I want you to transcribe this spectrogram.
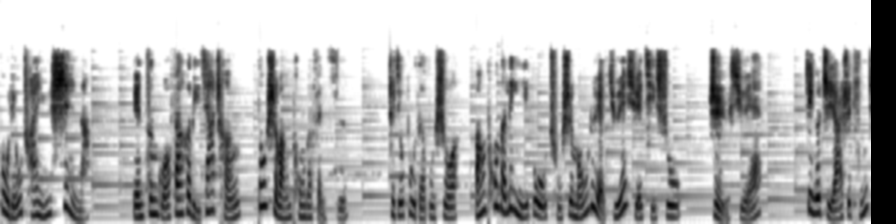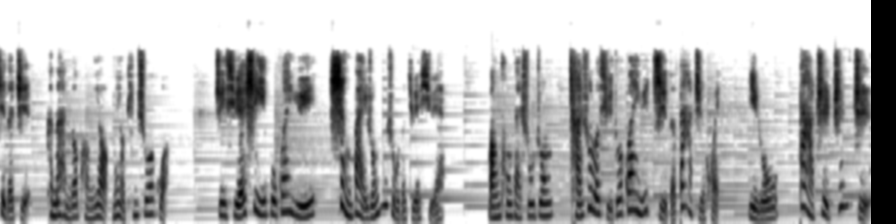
不流传于世呢？连曾国藩和李嘉诚都是王通的粉丝，这就不得不说王通的另一部处世谋略绝学奇书《止学》。这个“止”啊是停止的“止”，可能很多朋友没有听说过。《止学》是一部关于胜败荣辱的绝学。王通在书中阐述了许多关于止的大智慧，比如大智知止，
